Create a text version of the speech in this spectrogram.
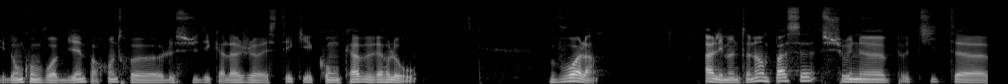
Et donc, on voit bien par contre euh, le sus-décalage ST qui est concave vers le haut. Voilà. Allez, maintenant, on passe sur une petite euh,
